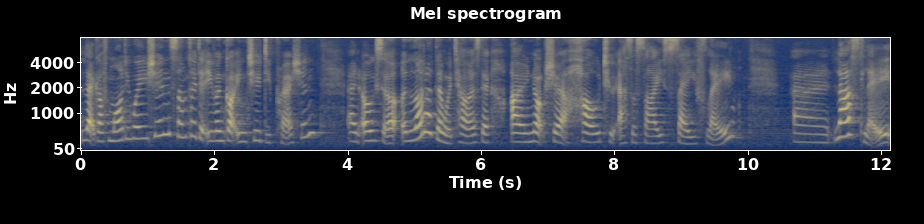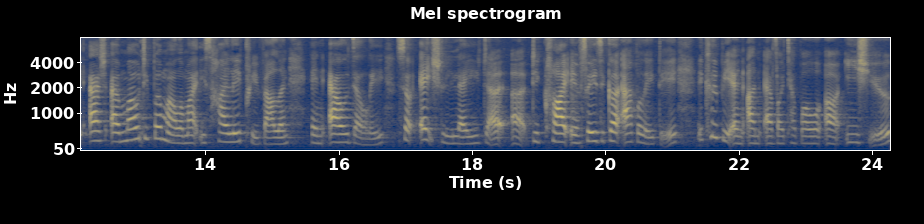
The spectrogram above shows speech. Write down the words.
lack of motivation, sometimes they even got into depression. And also, a lot of them will tell us that I'm not sure how to exercise safely. Lastly, as a multiple myeloma is highly prevalent in elderly, so age-related uh, decline in physical ability, it could be an unavoidable uh, issue,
